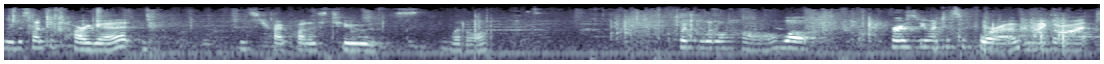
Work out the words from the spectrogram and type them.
We just went to Target. This tripod is too little. Quick little haul. Well, first we went to Sephora and I got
